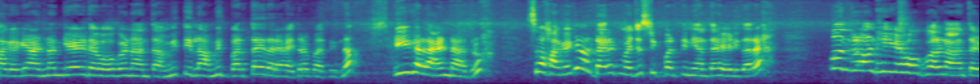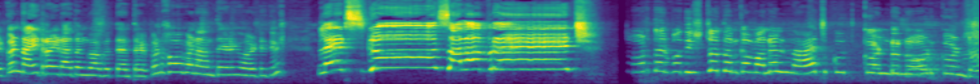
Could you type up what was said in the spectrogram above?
ಹಾಗಾಗಿ ಅಣ್ಣನಿಗೆ ಹೇಳಿದೆ, ಹೋಗೋಣ ಅಂತ. ಅಮಿತ್ ಇಲ್ಲ, ಅಮಿತ್ ಬರ್ತಾ ಇದ್ದಾರೆ ಹೈದ್ರಾಬಾದಿಂದ ಈಗ ಲ್ಯಾಂಡ್ ಆದರು. ಸೊ ಹಾಗಾಗಿ ಅವ್ರು ಡೈರೆಕ್ಟ್ ಮೆಜೆಸ್ಟಿಕ್ ಬರ್ತೀನಿ ಅಂತ ಹೇಳಿದ್ದಾರೆ. ಒಂದು ರೌಂಡ್ ಹೀಗೆ ಹೋಗ್ಬರೋಣ ಅಂತ ಹೇಳ್ಕೊಂಡು ನೈಟ್ ರೈಡ್ ಆದಂಗೆ ಆಗುತ್ತೆ ಅಂತ ಹೇಳ್ಕೊಂಡು ಹೋಗೋಣ ಅಂತ ಹೇಳಿ ಹೊರಟಿದ್ವಿ. ಲೆಟ್ಸ್ ಗೋ ಸೆಲೆಬ್ರೇಟ್ ನೋಡ್ತಾ ಇರ್ಬೋದು, ಇಷ್ಟೋ ತನಕ ಮನೇಲಿ ಮ್ಯಾಚ್ ಕೂತ್ಕೊಂಡು ನೋಡಿಕೊಂಡು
